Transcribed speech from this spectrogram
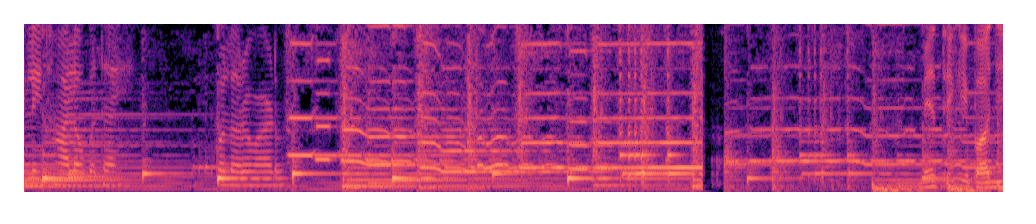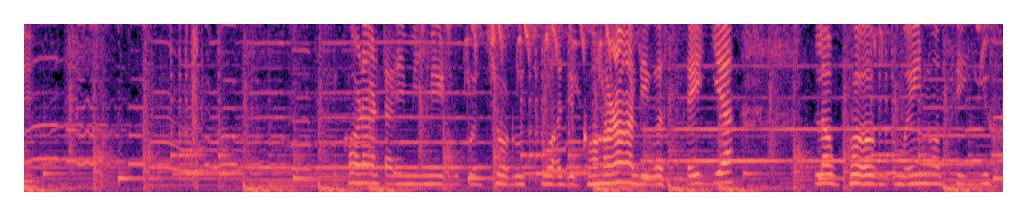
રંગોળી લઈને હાલો બધાય. કલર વાળું. મેથી કી ભાજી? ઘણા ટાઈમે મેળ ઉપર છોડું છું. આજે ઘણા દિવસ થઈ ગયા. લગભગ મહિનો થઈ ગયો.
